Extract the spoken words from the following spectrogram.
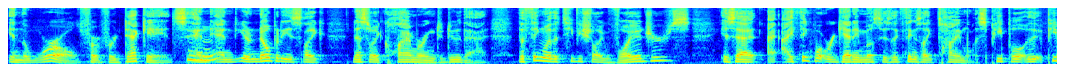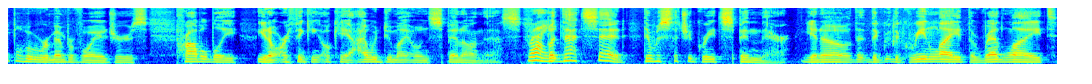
in the world for, for decades, and and you know nobody's like necessarily clamoring to do that. The thing with a TV show like Voyagers is that I, I think what we're getting mostly is like things like timeless people people who remember Voyagers probably you know are thinking okay I would do my own spin on this Right. but that said there was such a great spin there you know the the, the green light the red light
